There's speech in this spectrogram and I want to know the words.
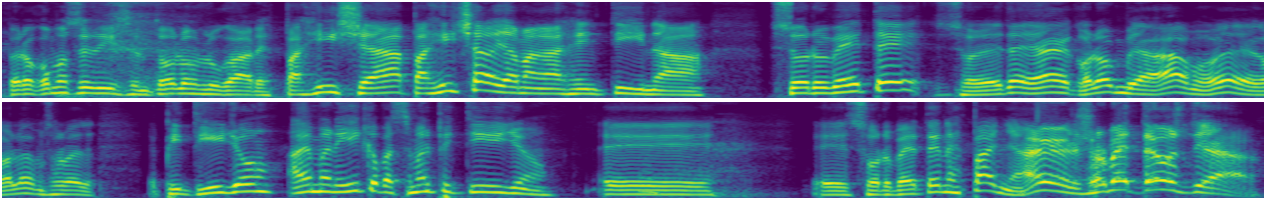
Pero ¿cómo se dice en todos los lugares? Pajilla, pajilla la llaman en Argentina. Sorbete, sorbete de Colombia, vamos, eh, Colombia, sorbete. Pitillo, ay marica, pásame el pitillo. Eh, eh, sorbete en España, ¡eh, el sorbete, hostia!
